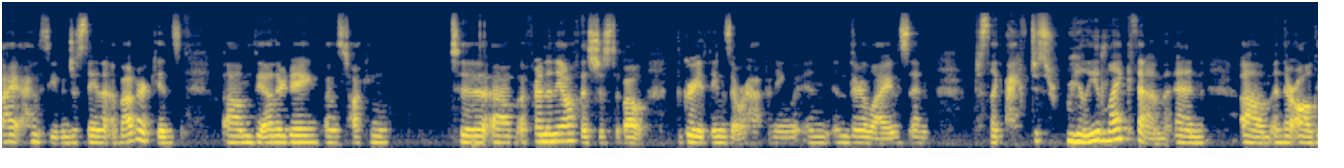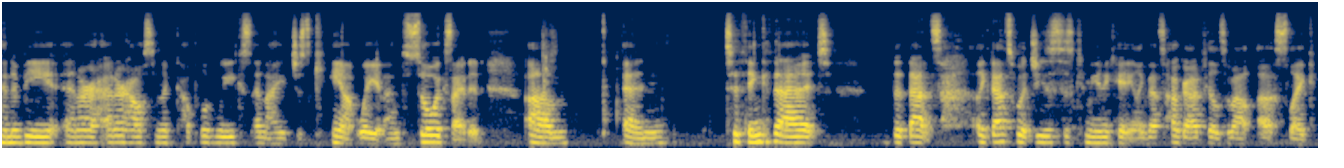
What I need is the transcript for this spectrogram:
I, I was even just saying that about our kids. Um, the other day I was talking to um, a friend in the office just about the great things that were happening in, in their lives and just like I just really like them and um, and they're all going to be in our at our house in a couple of weeks and I just can't wait. I'm so excited. Um, and to think that that that's like that's what Jesus is communicating like that's how God feels about us like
